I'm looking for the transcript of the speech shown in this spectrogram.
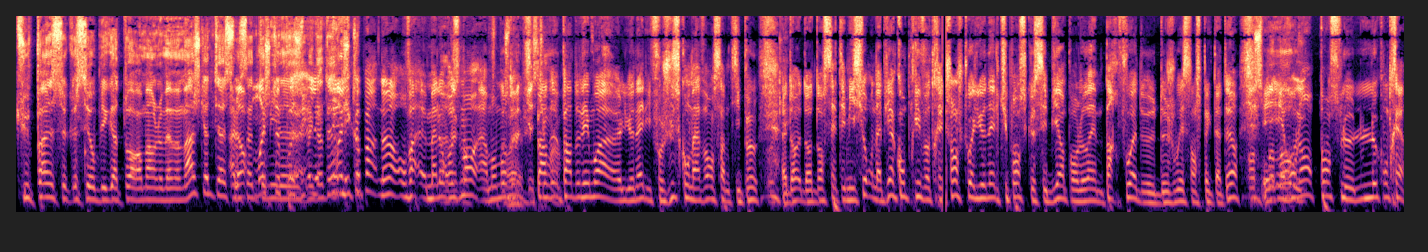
tu penses que c'est obligatoirement le même match quand tu as 60 Alors, 000 moi, je te pose- spectateurs Les, les copains, non, non, on va malheureusement à un moment. Pardon- hein. Pardonnez-moi, euh, Lionel, il faut juste qu'on avance un petit peu euh, dans, dans- dans cette émission. On a bien compris votre échange. Toi, Lionel, tu penses que c'est bien pour l'OM parfois de, de jouer sans spectateur, et, moment, et Roland pense le, le contraire.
